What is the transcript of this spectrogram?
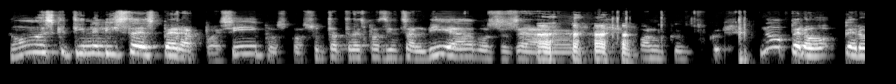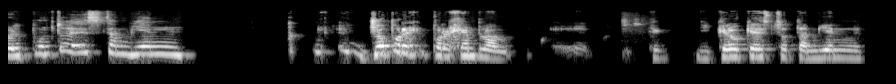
no, es que tiene lista de espera. Pues sí, pues consulta tres pacientes al día, pues o sea, no, pero, pero el punto es también yo, por, por ejemplo, eh, y creo que esto también,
